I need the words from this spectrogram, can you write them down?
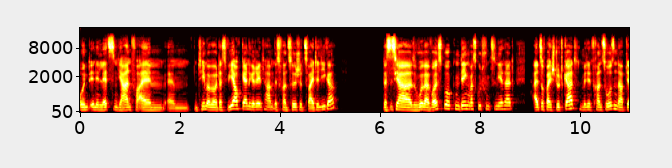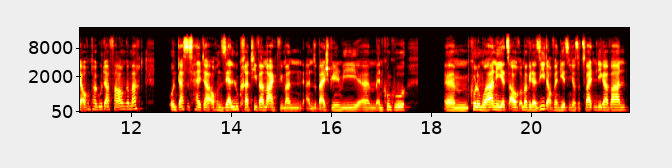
Und in den letzten Jahren vor allem ähm, ein Thema, über das wir auch gerne geredet haben, ist französische zweite Liga. Das ist ja sowohl bei Wolfsburg ein Ding, was gut funktioniert hat, als auch bei Stuttgart mit den Franzosen. Da habt ihr auch ein paar gute Erfahrungen gemacht. Und das ist halt da auch ein sehr lukrativer Markt, wie man an so Beispielen wie ähm, Nkunku, ähm, Kolumuani jetzt auch immer wieder sieht, auch wenn die jetzt nicht aus der zweiten Liga waren.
